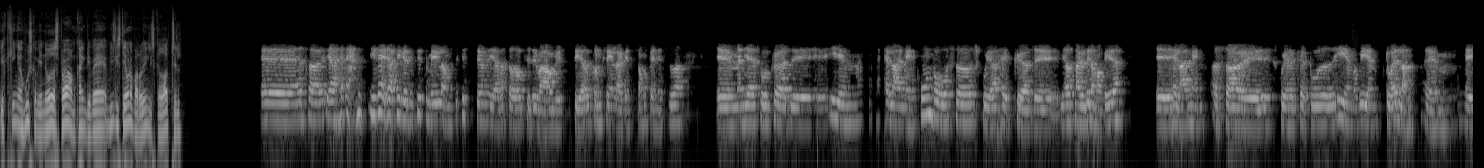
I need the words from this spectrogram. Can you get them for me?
jeg kan ikke engang huske, om jeg nåede at spørge omkring det. Hvad, hvilke stævner var du egentlig skrevet op til? Øh, altså, ja, i dag der fik jeg den sidste mail om det sidste stævne, jeg var skrevet op til, det var afløst. Så jeg havde kun planlagt en sommerferie indtil videre. Øh, men jeg skulle køre øh, det EM halvlejen med en Kronborg, så skulle jeg have kørt, øh, vi havde snakket lidt om Marbella, øh, halvlejen med og så øh, skulle jeg have kørt både EM og VM duatlon øh, med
